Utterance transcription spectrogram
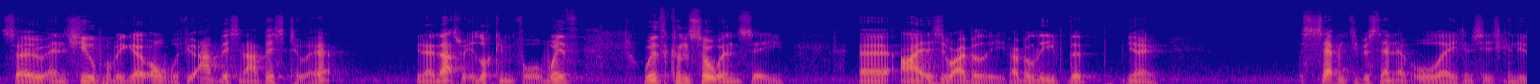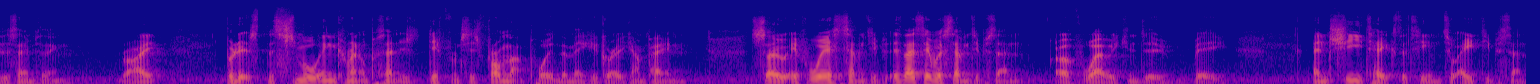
So, and she'll probably go, oh, if you add this and add this to it, you know, that's what you're looking for. With with consultancy, uh, I this is what I believe. I believe that you know, seventy percent of all agencies can do the same thing, right? But it's the small incremental percentage differences from that point that make a great campaign. So if we're seventy, if let's say we're seventy percent of where we can do B, and she takes the team to eighty percent,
